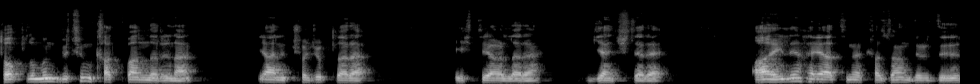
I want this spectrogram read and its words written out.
toplumun bütün katmanlarına yani çocuklara, ihtiyarlara, gençlere, aile hayatına kazandırdığı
